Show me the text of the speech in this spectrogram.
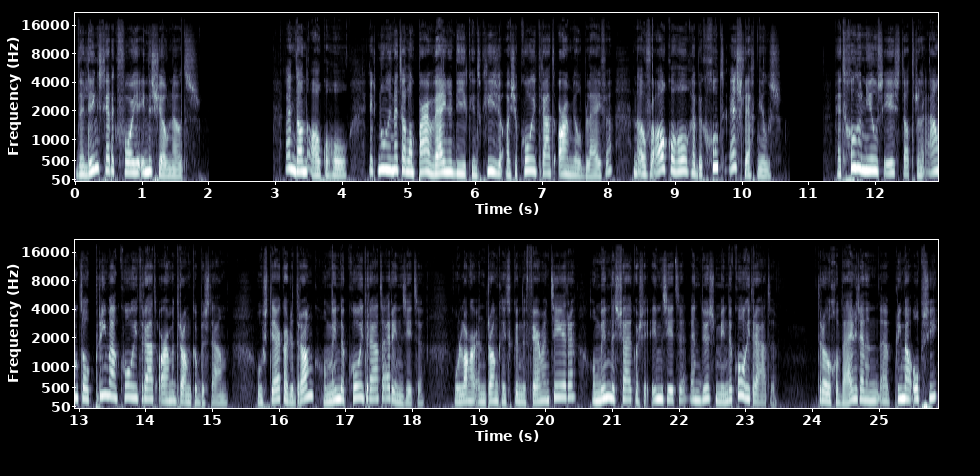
De link zet ik voor je in de show notes. En dan alcohol. Ik noemde net al een paar wijnen die je kunt kiezen als je koolhydraatarm wilt blijven. En over alcohol heb ik goed en slecht nieuws. Het goede nieuws is dat er een aantal prima koolhydraatarme dranken bestaan. Hoe sterker de drank, hoe minder koolhydraten erin zitten. Hoe langer een drank heeft kunnen fermenteren, hoe minder suikers erin zitten en dus minder koolhydraten. Droge wijnen zijn een uh, prima optie,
